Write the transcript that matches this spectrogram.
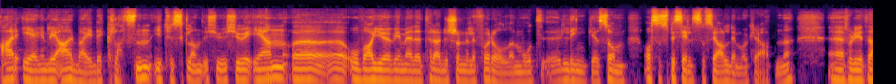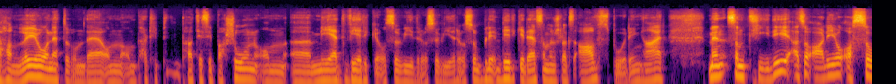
er egentlig arbeiderklassen i Tyskland i 2021, og, og hva gjør vi med det tradisjonelle forholdet mot øh, Linke, som også spesielt sosialdemokratene? Fordi det handler jo nettopp om det, om, om partisipasjon, om medvirke osv., og, så videre, og så virker det som en slags avsporing her. Men samtidig altså, er det jo også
